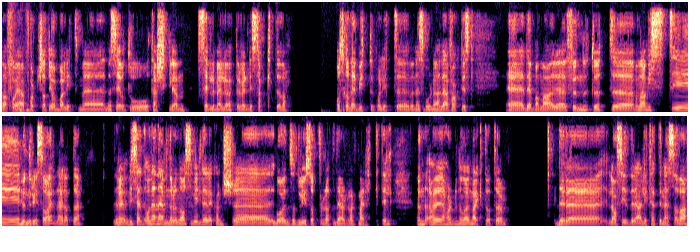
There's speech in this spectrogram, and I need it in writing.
da, får jeg fortsatt jobba litt med, med CO2-terskelen, selv om jeg løper veldig sakte. da. Og så kan jeg bytte på litt med nesebordene. Det er faktisk uh, det man har funnet ut uh, Man har visst i hundrevis av år. det er at dere, hvis jeg, og jeg nevner det nå, så vil dere kanskje gå en sånn lys opp for dere at det har dere lagt merke til. Men har, har dere noen gang merket at dere La oss si dere er litt tett i nesa, da.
